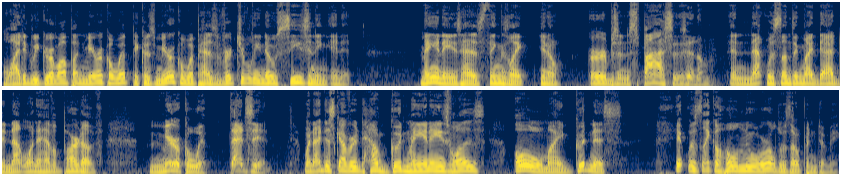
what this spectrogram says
Why did we grow up on Miracle Whip? Because Miracle Whip has virtually no seasoning in it. Mayonnaise has things like, you know, herbs and spices in them. And that was something my dad did not want to have a part of. Miracle Whip. That's it. When I discovered how good mayonnaise was, oh my goodness. It was like a whole new world was open to me.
